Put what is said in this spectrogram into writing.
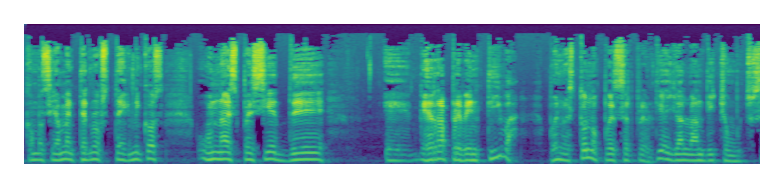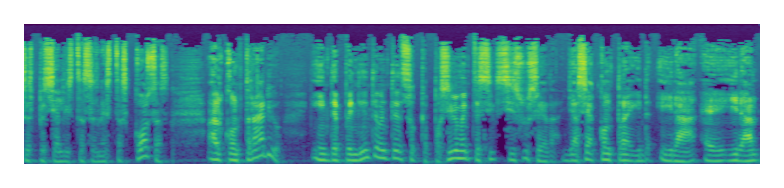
¿cómo se llama en términos técnicos? Una especie de eh, guerra preventiva. Bueno, esto no puede ser preventiva, ya lo han dicho muchos especialistas en estas cosas. Al contrario, independientemente de eso, que posiblemente sí, sí suceda, ya sea contra Ir- Irán, eh, Irán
